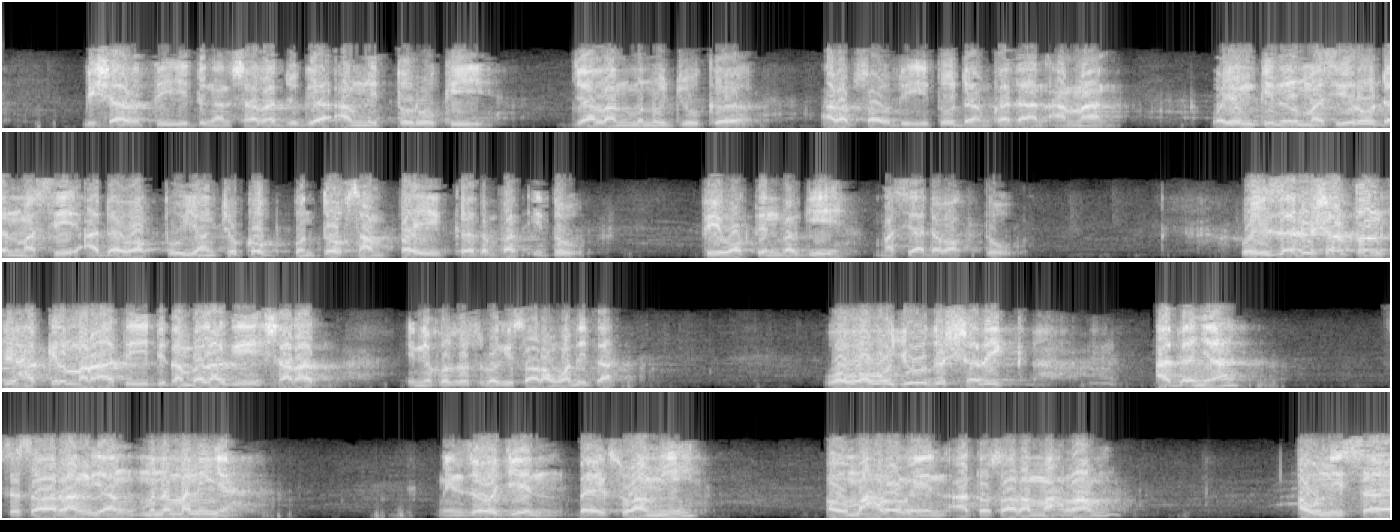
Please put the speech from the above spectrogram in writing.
Bisyarti dengan syarat juga amnit turuki jalan menuju ke Arab Saudi itu dalam keadaan aman. Wa yumkinul masiru dan masih ada waktu yang cukup untuk sampai ke tempat itu. Fi waktin bagi masih ada waktu. Wa izadu syartun fi haqqil mar'ati ditambah lagi syarat ini khusus bagi seorang wanita. Wa wa wujudus syarik adanya seseorang yang menemaninya. Min zaujin baik suami atau mahramin atau seorang mahram au nisa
